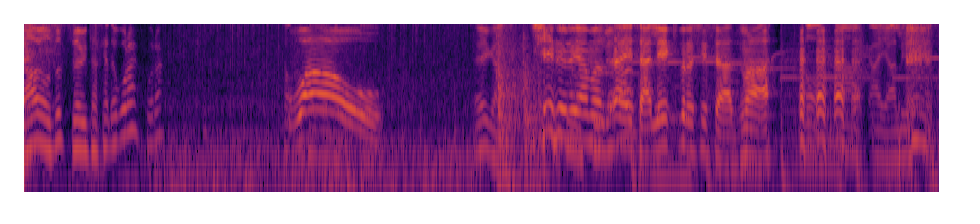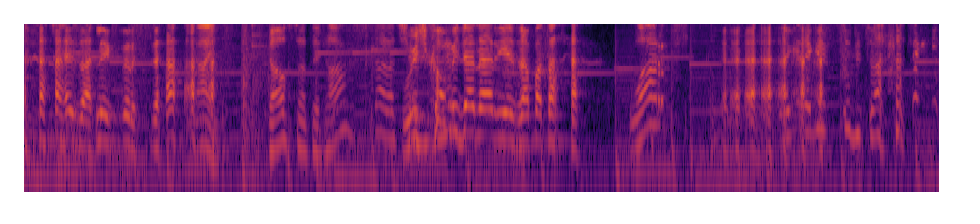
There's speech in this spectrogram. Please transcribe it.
დაველოდოთ ზევით ახედა ყურა, ყურა. ვაუ! ეგ არის. ჩინური ამაზ აი ეს AliExpress-ისაა ძმა. ო, კაი, AliExpress-ი. ეს AliExpress-ისაა. კაი. გავხსნათ ეხა და რაც Which com-დან არის ეს რა პატარა? What? ეგ ეგ ცუდიც არ არის.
